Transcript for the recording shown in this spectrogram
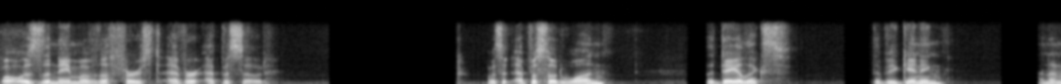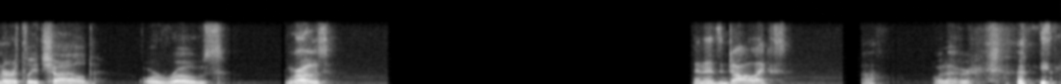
What was the name of the first ever episode? Was it episode one? The Daleks? The Beginning? An Unearthly Child? Or Rose? Rose. And it's Daleks. Oh, whatever.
